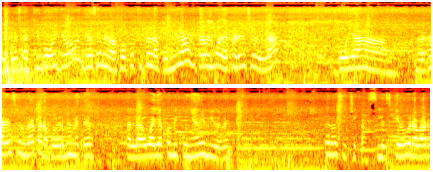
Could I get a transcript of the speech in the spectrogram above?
Y pues aquí voy yo, ya se me bajó poquito la comida, ahorita vengo a dejar el celular. Voy a, a dejar el celular para poderme meter al agua ya con mi cuñada y mi bebé. Pero sí chicas, les quiero grabar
